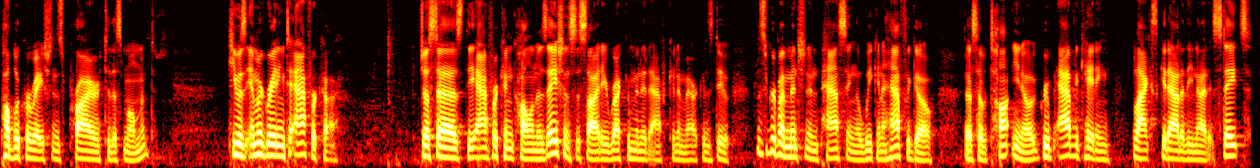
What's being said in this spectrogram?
public orations prior to this moment. He was immigrating to Africa, just as the African Colonization Society recommended African Americans do. This is a group I mentioned in passing a week and a half ago. A, you know, a group advocating blacks get out of the United States,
